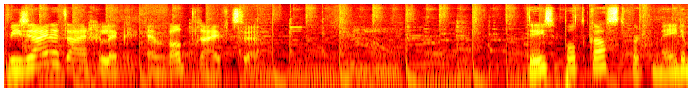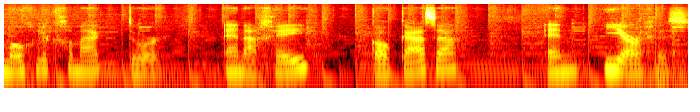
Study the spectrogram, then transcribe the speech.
Wie zijn het eigenlijk en wat drijft ze? Deze podcast wordt mede mogelijk gemaakt door NAG, Calcasa en Hiargus.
